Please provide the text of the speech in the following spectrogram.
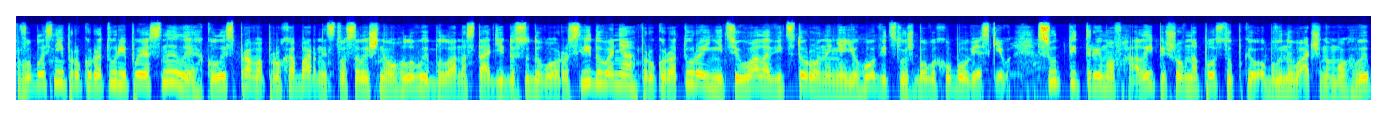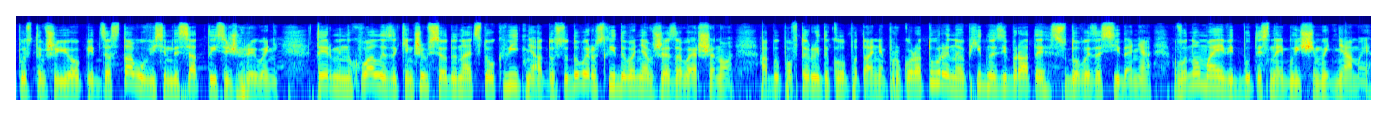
В обласній прокуратурі пояснили, коли справа про хабарництво селищного голови була на стадії досудового розслідування, прокуратура ініціювала відсторонення його від службових обов'язків. Суд підтримав, але й пішов на поступки обвинуваченому, випустивши його під заставу 80 тисяч гривень. Термін ухвали закінчився 11 квітня, а досудове розслідування вже завершено. Аби повторити клопотання прокуратури, необхідно зібрати судове засідання. Воно має відбутись найближчими днями.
